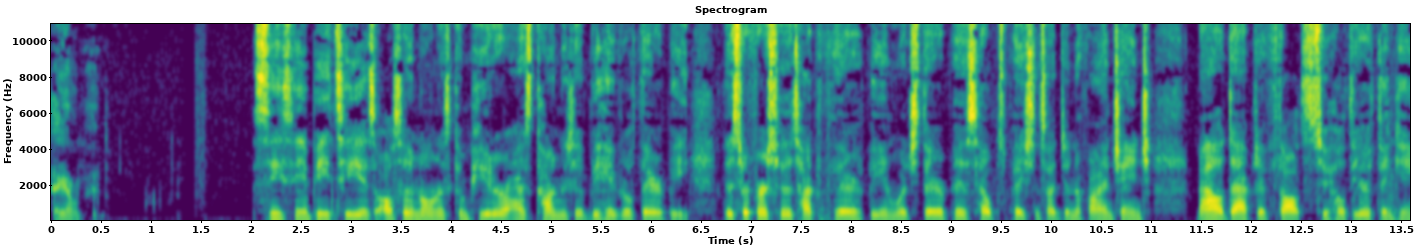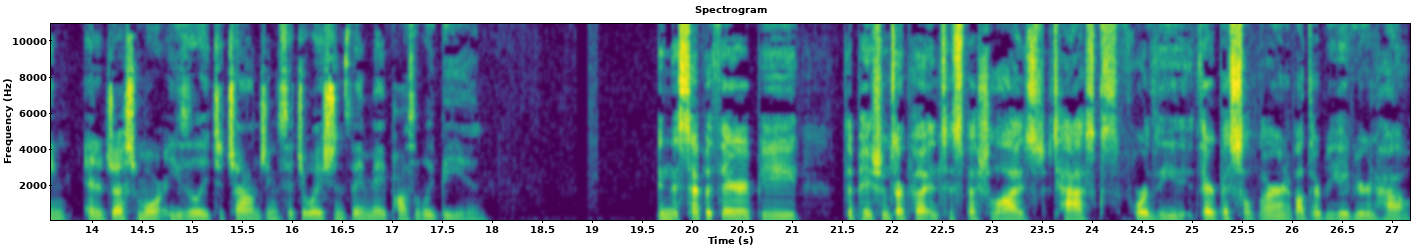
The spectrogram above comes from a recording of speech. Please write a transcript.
ailment. CCBT is also known as computerized cognitive behavioral therapy. This refers to the type of therapy in which therapist helps patients identify and change maladaptive thoughts to healthier thinking and adjust more easily to challenging situations they may possibly be in. In this type of therapy, the patients are put into specialized tasks for the therapist to learn about their behavior and how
